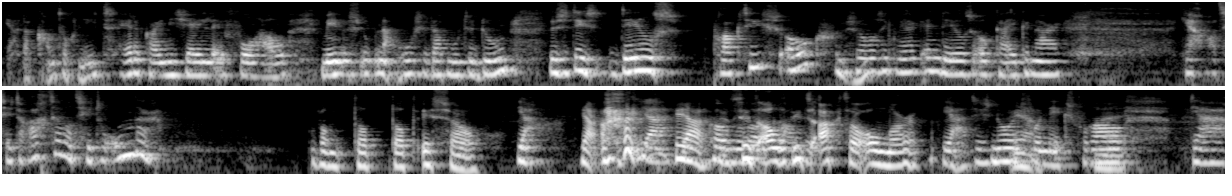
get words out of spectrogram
ja dat kan toch niet? Hè? Dat kan je niet je hele leven volhouden. Minder snoepen, nou hoe ze dat moeten doen. Dus het is deels praktisch ook, zoals ik werk. En deels ook kijken naar ja, wat zit erachter, wat zit eronder? Want dat, dat is zo. Ja, Ja, ja, ja er zit altijd iets achter onder. ja het is nooit Ja. voor niks. Vooral, Nee. Ja,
